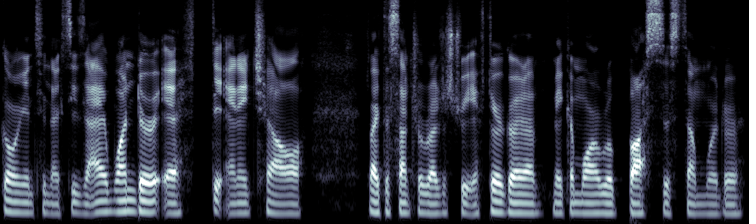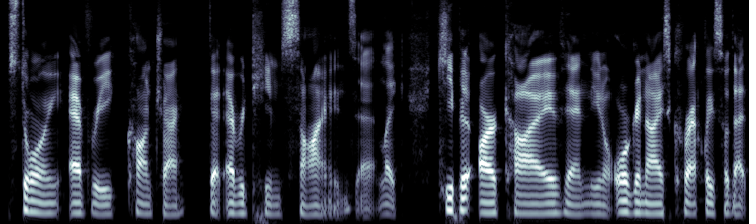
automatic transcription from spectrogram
going into next season, I wonder if the NHL like the central registry if they're going to make a more robust system where they're storing every contract that every team signs and like keep it archived and you know organized correctly so that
